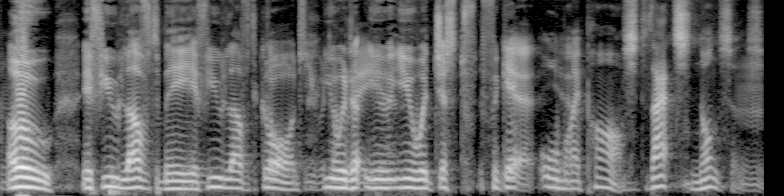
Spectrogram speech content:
Mm. Oh, if you loved me, if mm. you loved God, God, you you would would me, you yeah. you would just forget Yeah, all yeah. my past. That's nonsense.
